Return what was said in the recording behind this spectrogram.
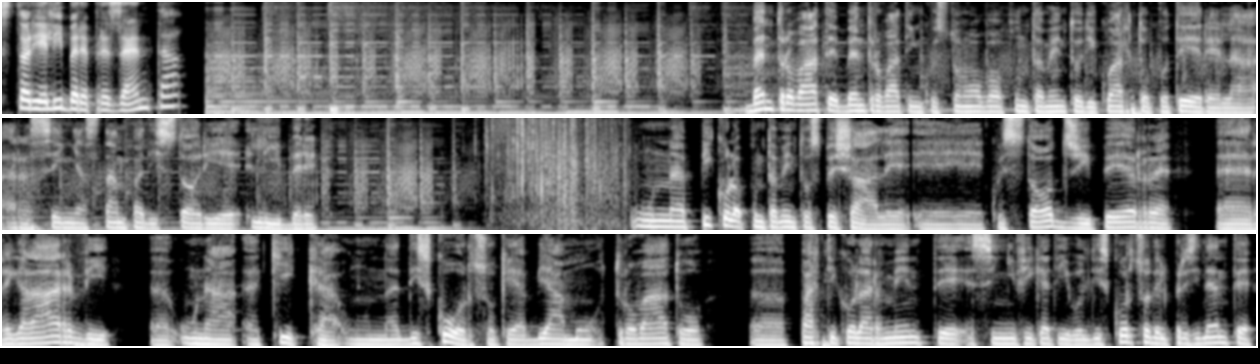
Storie Libere presenta. Ben trovate e ben trovati in questo nuovo appuntamento di Quarto Potere, la rassegna stampa di Storie Libere. Un piccolo appuntamento speciale eh, quest'oggi per eh, regalarvi eh, una chicca, un discorso che abbiamo trovato eh, particolarmente significativo, il discorso del Presidente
